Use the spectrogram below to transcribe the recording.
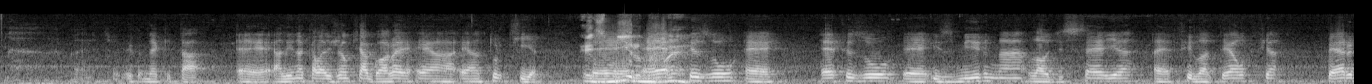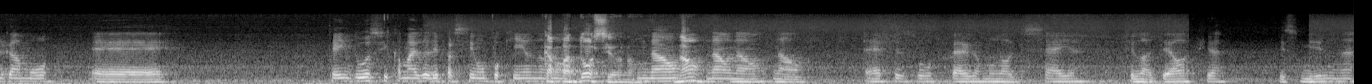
deixa eu ver onde é que está. É, ali naquela região que agora é, é a, é a Turquia. É Esmirna, não é? Éfeso, é Éfeso, é, Esmirna, Laodiceia, é, Filadélfia, Pérgamo, é, Tem duas, fica mais ali para cima um pouquinho. No, Capadócia ou não? Não, não, não, não, não. Éfeso, Pérgamo, Laodiceia, Filadélfia, Esmirna.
